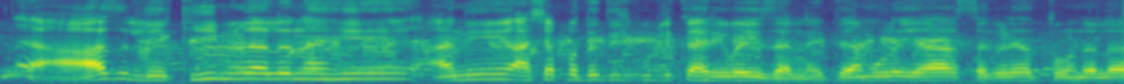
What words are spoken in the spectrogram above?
नाही आज लेखी मिळालं नाही आणि अशा पद्धतीची कुठली कार्यवाही झाली नाही. त्यामुळे या सगळ्या तोंडाला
